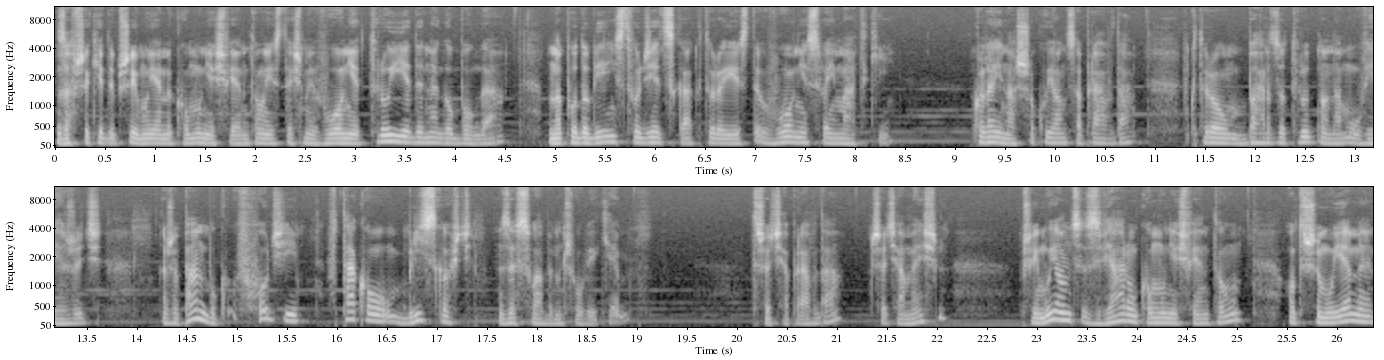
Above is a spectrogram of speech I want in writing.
Zawsze, kiedy przyjmujemy Komunię Świętą, jesteśmy w łonie trójjedynego Boga, na podobieństwo dziecka, które jest w łonie swej matki. Kolejna szokująca prawda, w którą bardzo trudno nam uwierzyć, że Pan Bóg wchodzi w taką bliskość ze słabym człowiekiem. Trzecia prawda, trzecia myśl. Przyjmując z wiarą Komunię Świętą, otrzymujemy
